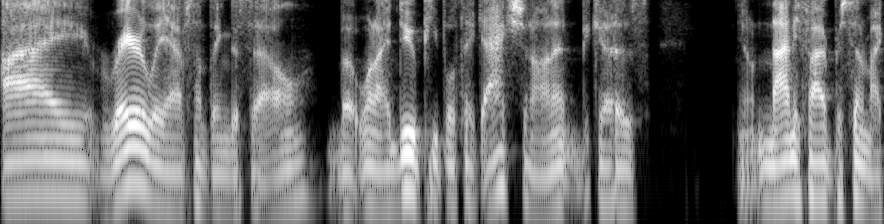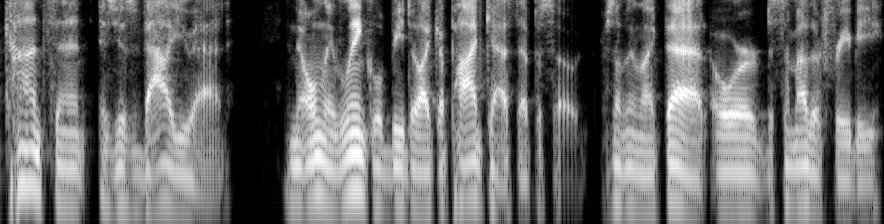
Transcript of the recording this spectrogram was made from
I rarely have something to sell, but when I do, people take action on it because you know 95% of my content is just value add. And the only link will be to like a podcast episode or something like that, or to some other freebie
